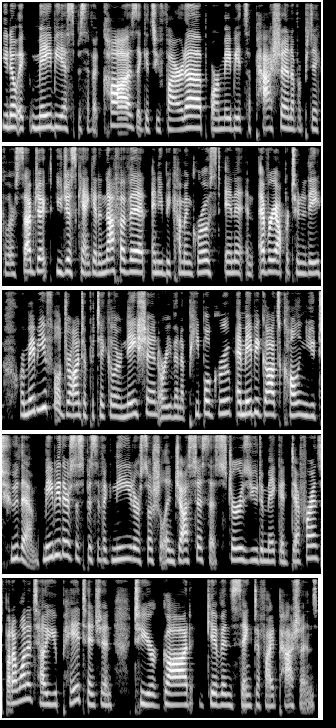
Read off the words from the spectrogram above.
You know, it may be a specific cause that gets you fired up, or maybe it's a passion of a particular subject. You just can't get enough of it and you become engrossed in it in every opportunity. Or maybe you feel drawn to a particular nation or even a people group, and maybe God's calling you to them. Maybe there's a specific need or social injustice that stirs you to make a difference, but I want to tell you pay attention to your God given sanctified passions.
